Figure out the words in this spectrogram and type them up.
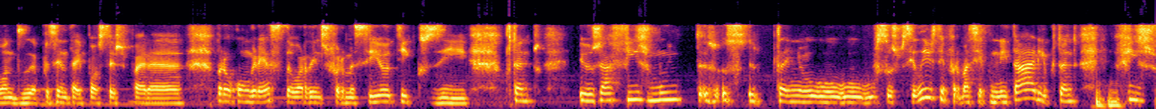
onde apresentei postas para, para o Congresso da Ordem dos Farmacêuticos e, portanto, eu já fiz muito, tenho, sou especialista em farmácia comunitária, portanto, fiz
